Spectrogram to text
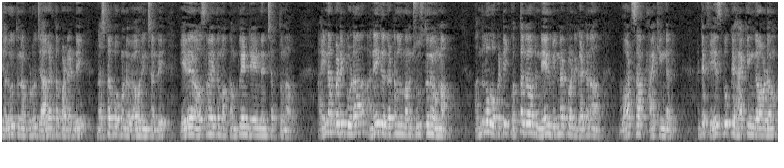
జరుగుతున్నప్పుడు జాగ్రత్త పడండి నష్టపోకుండా వ్యవహరించండి. ఏదైనా అవసరమైతే మాకు కంప్లైంట్ చేయండి అని చెప్తున్నారు. అయినప్పటికీ కూడా అనేక ఘటనలు మనం చూస్తూనే ఉన్నాం. అందులో ఒకటి కొత్తగా నేను విన్నటువంటి ఘటన వాట్సాప్ హ్యాకింగ్ అని. అంటే ఫేస్బుక్ హ్యాకింగ్ కావడం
